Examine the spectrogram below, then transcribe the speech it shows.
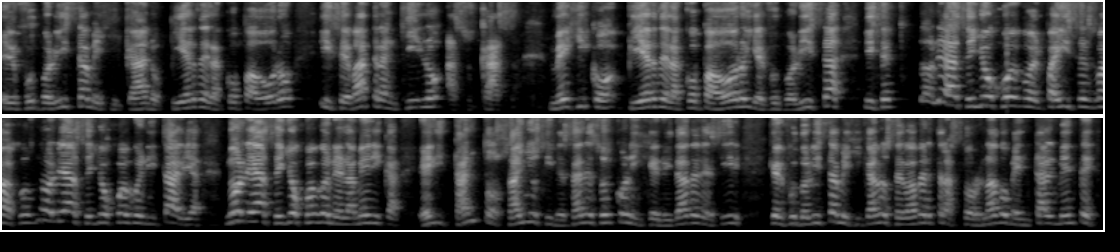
el futbolista mexicano pierde la Copa Oro y se va tranquilo a su casa. México pierde la Copa Oro y el futbolista dice, no le hace, yo juego en Países Bajos, no le hace, yo juego en Italia, no le hace, yo juego en el América. Y tantos años y me sales hoy con la ingenuidad de decir que el futbolista mexicano se va a ver trastornado mentalmente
